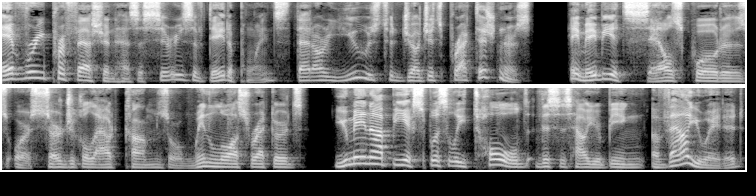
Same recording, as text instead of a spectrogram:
Every profession has a series of data points that are used to judge its practitioners. Hey, maybe it's sales quotas or surgical outcomes or win loss records. You may not be explicitly told this is how you're being evaluated,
